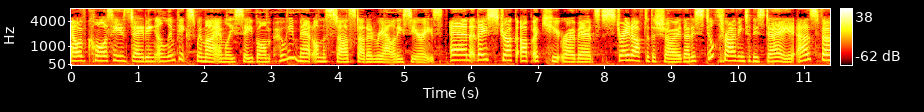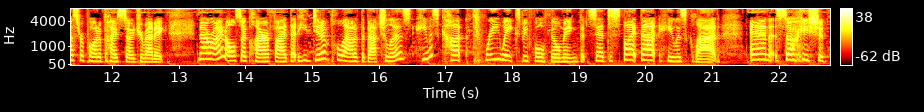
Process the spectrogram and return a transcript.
Now, of course, he's dating Olympic swimmer Emily Seebohm, who he met on the star studded reality series. And they struck up a cute romance straight after the show that is still thriving to this day, as first reported by So Dramatic. Now, Ryan also clarified that he didn't pull out of The Bachelors. He was cut three weeks before filming, but said despite that, he was glad and so he should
